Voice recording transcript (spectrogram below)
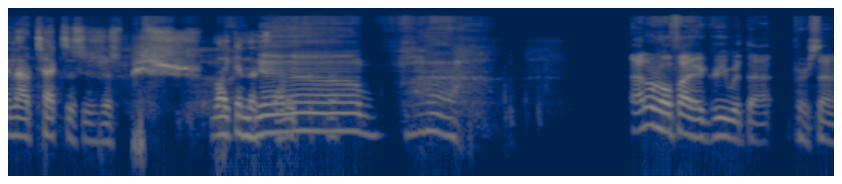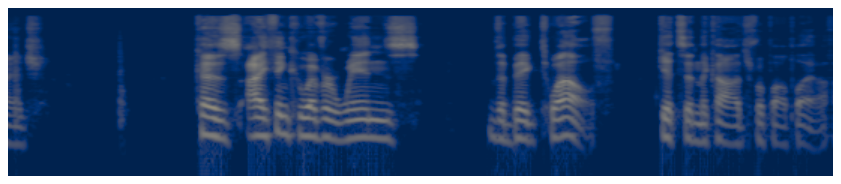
And now Texas is just like in the 20%. Yeah, I don't know if I agree with that percentage because I think whoever wins the Big Twelve gets in the college football playoff.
